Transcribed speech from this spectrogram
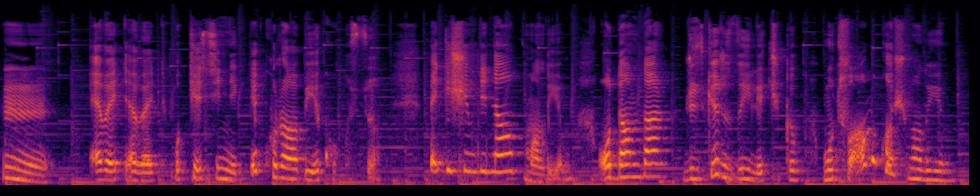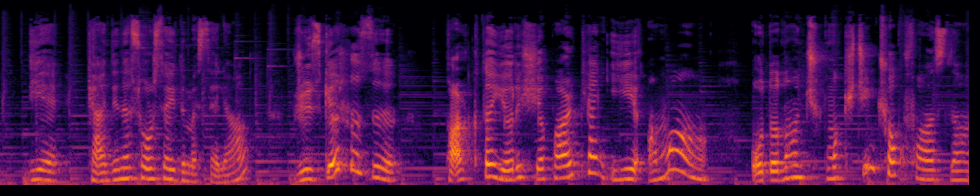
hmm, evet evet bu kesinlikle kurabiye kokusu. Peki şimdi ne yapmalıyım? Odamdan rüzgar hızıyla çıkıp mutfağa mı koşmalıyım? diye kendine sorsaydı mesela. Rüzgar hızı parkta yarış yaparken iyi ama odadan çıkmak için çok fazla.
